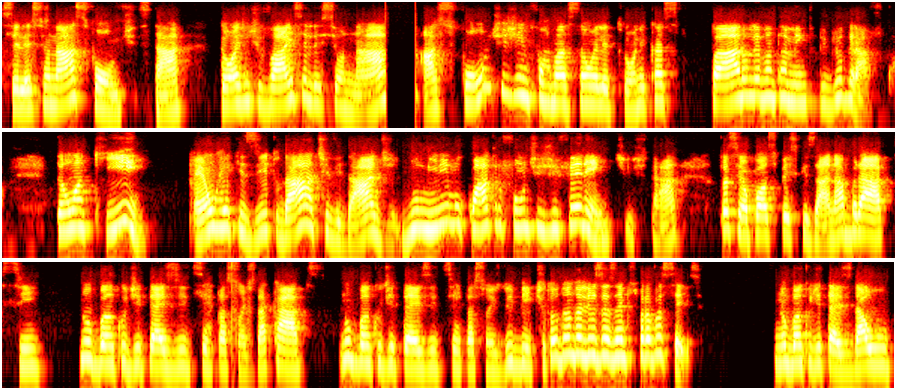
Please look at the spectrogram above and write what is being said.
selecionar as fontes, tá? Então, a gente vai selecionar as fontes de informação eletrônicas para o levantamento bibliográfico. Então, aqui é um requisito da atividade, no mínimo quatro fontes diferentes, tá? Então, assim, eu posso pesquisar na BRAPSE, no banco de teses e dissertações da CAPES, no banco de teses e dissertações do IBIC. Eu estou dando ali os exemplos para vocês. No banco de teses da, U,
